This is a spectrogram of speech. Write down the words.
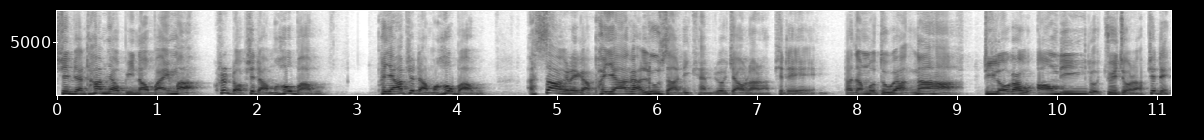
ရှင်ပြန်ထမြောက်ပြီးနောက်ပိုင်းမှာခရစ်တော်ဖြစ်တာမဟုတ်ပါဘူးဖျားဖြစ်တာမဟုတ်ပါဘူး အစကတည်းကဖျားကလူစားတိခံပြီးတော့ရောက်လာတာဖြစ်တယ်ဒါကြောင့်မို့သူကငါဟာဒီလောကကိုအောင်ပြီလို့ကြွေးကြော်တာဖြစ်တယ်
